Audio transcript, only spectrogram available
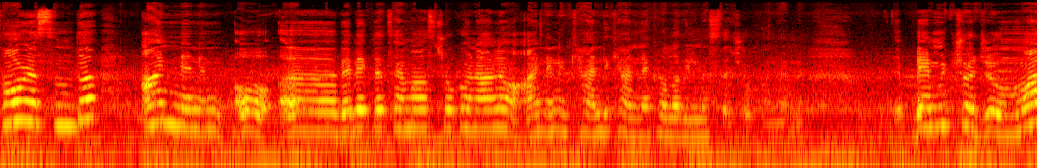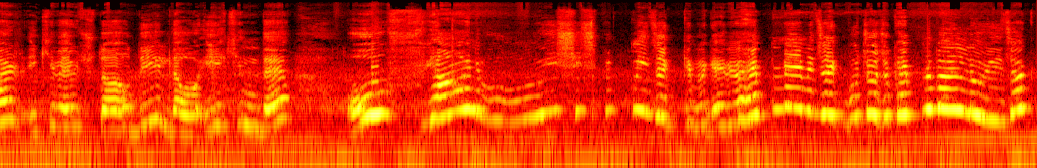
Sonrasında annenin o e, bebekle temas çok önemli ama annenin kendi kendine kalabilmesi de çok önemli. Benim üç çocuğum var. 2 ve 3 de o değil de o ilkinde of yani bu, bu iş hiç bitmeyecek gibi geliyor. Hep mi emecek bu çocuk? Hep mi benimle uyuyacak?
